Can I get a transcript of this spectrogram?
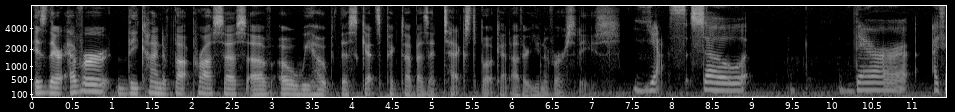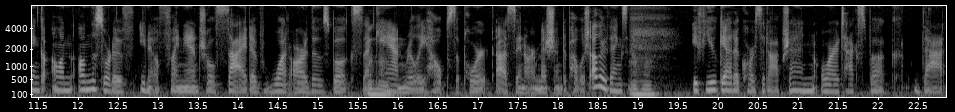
is there ever the kind of thought process of, oh, we hope this gets picked up as a textbook at other universities? Yes. So there I think on on the sort of, you know, financial side of what are those books that mm-hmm. can really help support us in our mission to publish other things. Mm-hmm. If you get a course adoption or a textbook that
